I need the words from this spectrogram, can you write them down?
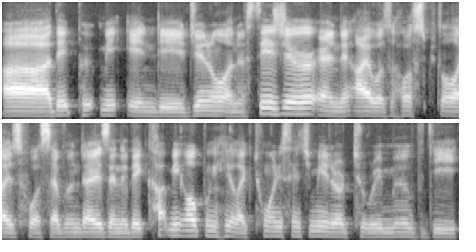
uh, they put me in the general anesthesia and I was hospitalized for seven days and they cut me open here like 20 centimeter to remove the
